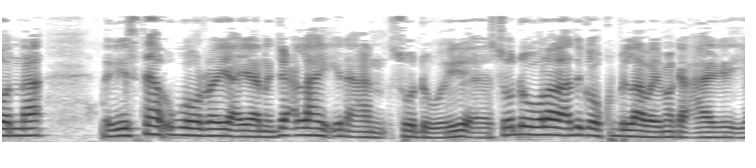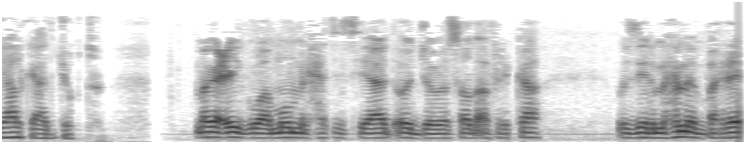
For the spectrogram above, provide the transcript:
doonaa. Dhegeystaha ugu horreeya ayaana jeclahay in aan soo dhaweeyo soo dhawo walaal adiga oo ku bilaabay magacaaga iyo halka aad joogto magacaygu waa muumin xasan siyaad oo jooga south africa. Wasiir maxamed bare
